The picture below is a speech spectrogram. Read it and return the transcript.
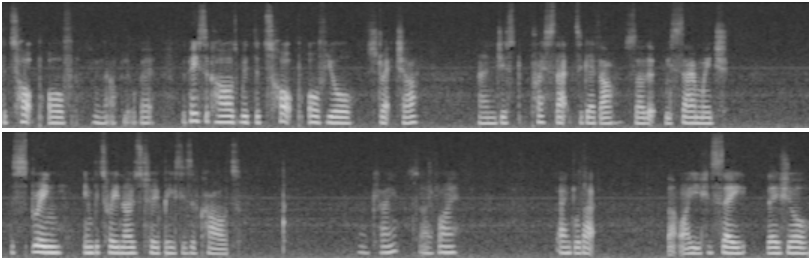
the top of bring that up a little bit. The piece of card with the top of your stretcher and just press that together so that we sandwich the spring in between those two pieces of card. Okay, so if I angle that that way you can see there's your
